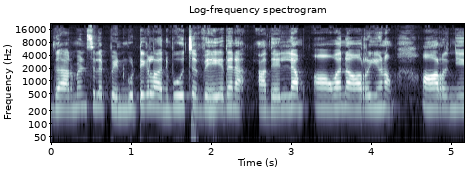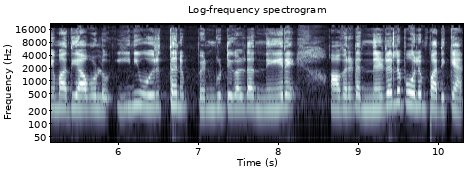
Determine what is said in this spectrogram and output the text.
ഗാർമെൻസിലെ പെൺകുട്ടികൾ അനുഭവിച്ച വേദന അതെല്ലാം അവൻ അറിയണം. അറിഞ്ഞേ മതിയാവുള്ളൂ. ഇനി ഒരുത്തനും പെൺകുട്ടികളുടെ നേരെ അവരുടെ നിഴൽ പോലും പതിക്കാൻ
